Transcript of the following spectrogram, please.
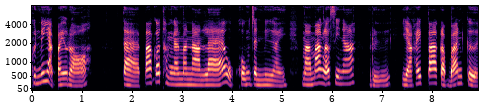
คุณไม่อยากไปหรอ แต่ป้าก็ทำงานมานานแล้ว คงจะเหนื่อย มามากแล้วสินะ หรืออยากให้ป้ากลับบ้านเกิด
